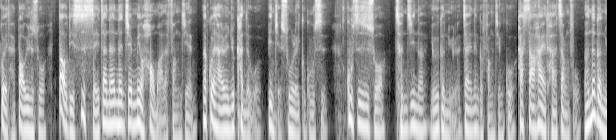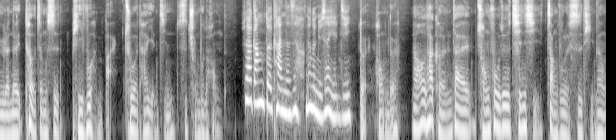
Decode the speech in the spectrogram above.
柜台抱怨说：“到底是谁在那那间没有号码的房间？”那柜台人就看着我，并且说了一个故事。故事是说，曾经呢有一个女人在那个房间过，她杀害了她的丈夫，而那个女人的特征是皮肤很白，除了她眼睛是全部都红的。所以她刚刚对看的是那个女生的眼睛，对，红的。然后她可能在重复，就是清洗丈夫的尸体那种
